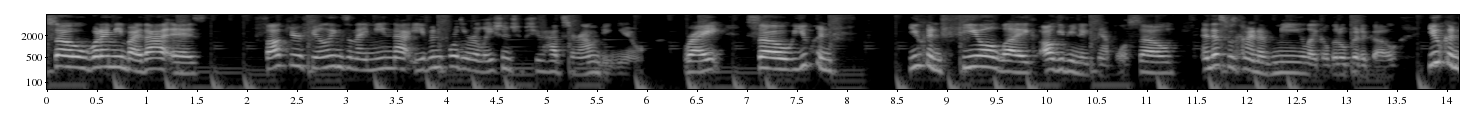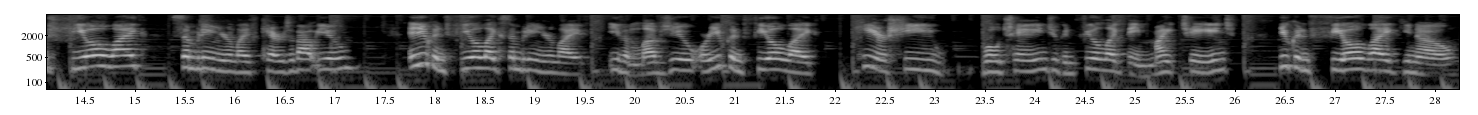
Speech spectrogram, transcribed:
So, what I mean by that is fuck your feelings, and I mean that even for the relationships you have surrounding you, right? So, you can you can feel like I'll give you an example. So, and this was kind of me like a little bit ago, you can feel like somebody in your life cares about you, and you can feel like somebody in your life even loves you, or you can feel like he or she will change. You can feel like they might change. You can feel like, you know,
